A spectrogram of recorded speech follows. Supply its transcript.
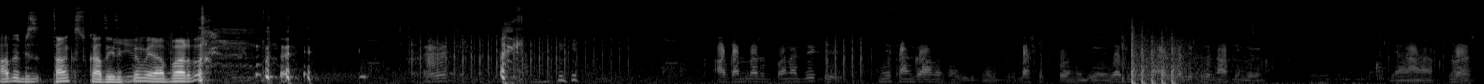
Abi biz tank squad'ıydık değil mi ya pardon. Evet. Adamlar bana diyor ki niye tango almadınız gitmeniz başka spor oynuyor diyor. Ya bir arka götürür ne yapayım diyorum. Ya haklılar.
